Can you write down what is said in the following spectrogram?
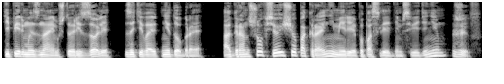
Теперь мы знаем, что Ризоли затевают недоброе, а Граншо все еще, по крайней мере, по последним сведениям, жив.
